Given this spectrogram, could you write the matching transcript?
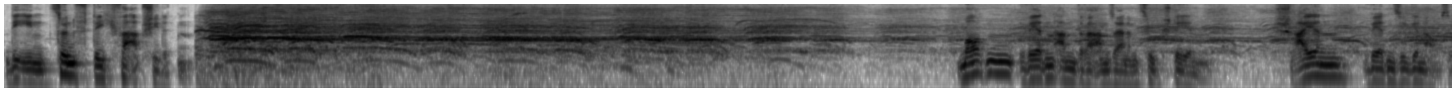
die ihn zünftig verabschiedeten. Morgen werden andere an seinem Zug stehen. Schreien werden sie genauso.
